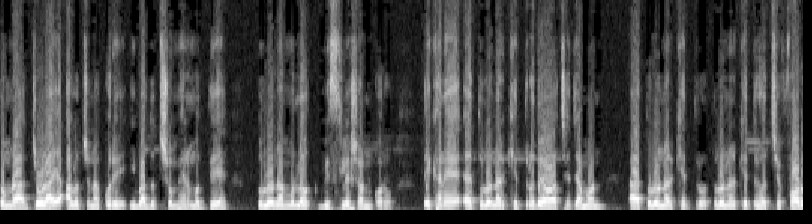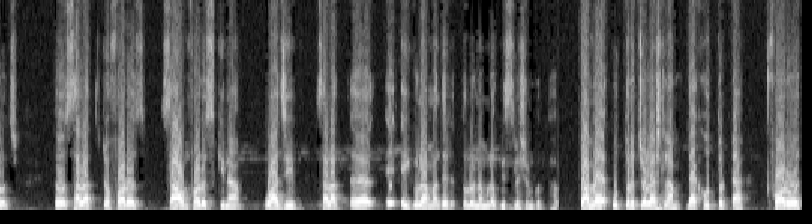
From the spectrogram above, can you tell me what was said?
তোমরা জোড়ায় আলোচনা করে ইবাদত সমূহের মধ্যে তুলনামূলক বিশ্লেষণ করো। এখানে তুলনার ক্ষেত্র দেওয়া আছে, যেমন তুলনার ক্ষেত্র। তুলনার ক্ষেত্র হচ্ছে ফরজ। তো সালাত তো ফরজ সাওম ফরজ কিনা, ওয়াজিব, সালাত এইগুলো আমাদের তুলনামূলক বিশ্লেষণ করতে হবে। তো আমরা উত্তরে চলে আসলাম। দেখো উত্তরটা, ফরজ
